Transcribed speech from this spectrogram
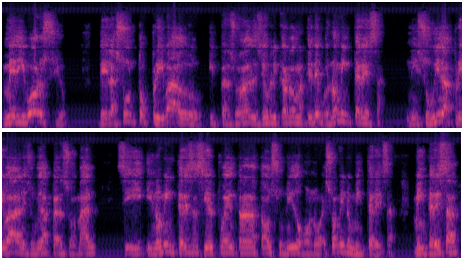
Me divorcio del asunto privado y personal del señor Ricardo Martínez porque no me interesa ni su vida privada ni su vida personal si, y no me interesa si él puede entrar a Estados Unidos o no. Eso a mí no me interesa. Me interesa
